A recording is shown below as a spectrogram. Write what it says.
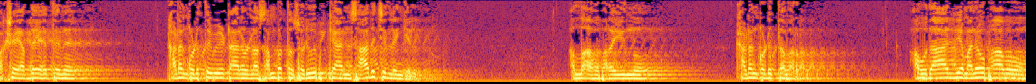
പക്ഷേ അദ്ദേഹത്തിന് കടം കൊടുത്തു വീട്ടാനുള്ള സമ്പത്ത് സ്വരൂപിക്കാൻ സാധിച്ചില്ലെങ്കിൽ അള്ളാഹു പറയുന്നു കടം കൊടുത്തവർ ഔദാര്യ മനോഭാവവും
